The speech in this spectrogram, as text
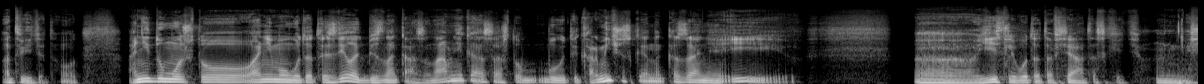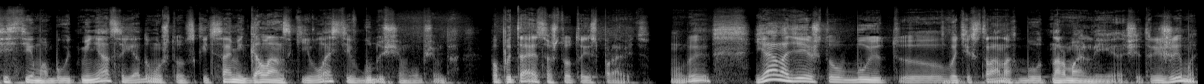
ответят. Вот. Они думают, что они могут это сделать безнаказанно. А мне кажется, что будет и кармическое наказание, и э, если вот эта вся, так сказать, система будет меняться, я думаю, что, так сказать, сами голландские власти в будущем, в общем-то, попытаются что-то исправить. Я надеюсь, что будет, э, в этих странах будут нормальные значит, режимы.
